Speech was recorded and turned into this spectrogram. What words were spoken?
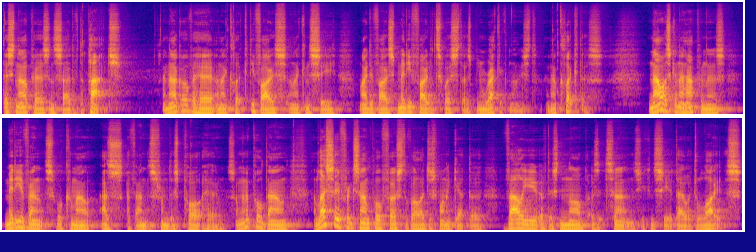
This now appears inside of the patch. I now go over here and I click device and I can see my device MIDI Fighter Twister has been recognized. I now click this. Now what's going to happen is MIDI events will come out as events from this port here. So I'm going to pull down and let's say for example, first of all, I just want to get the value of this knob as it turns. You can see it there with the lights.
